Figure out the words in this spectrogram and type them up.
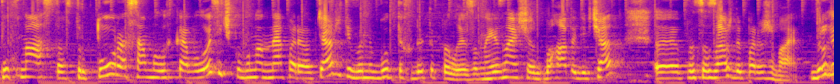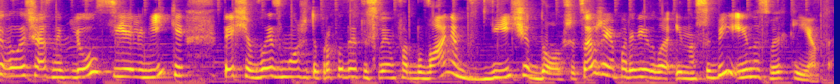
пухнаста структура, саме легке волосічко, воно не переобтяжить і ви не будете ходити прилизано. Я знаю, що багато дівчат е, про це завжди переживає. Другий величезний плюс цієї лінійки те, що ви зможете проходити своїм фарбуванням вдвічі довше. Це вже я перевірила і на собі, і на своїх клієнтах.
